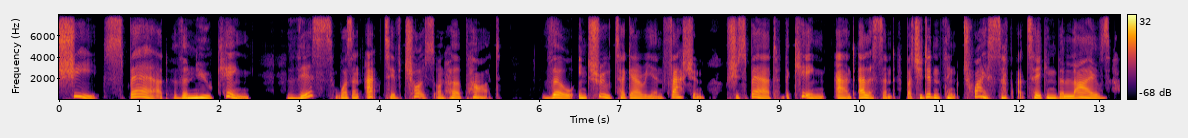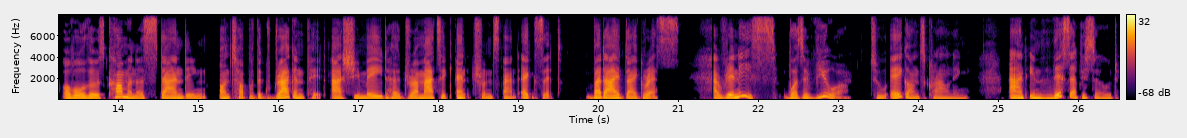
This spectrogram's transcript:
she spared the new king. This was an active choice on her part, though in true Targaryen fashion she spared the king and Alicent, but she didn't think twice about taking the lives of all those commoners standing on top of the dragon pit as she made her dramatic entrance and exit. But I digress. Rhaenys was a viewer to Aegon's crowning, And in this episode,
